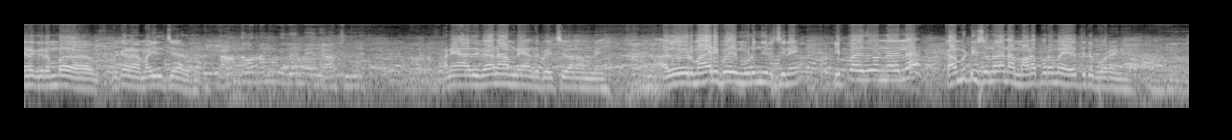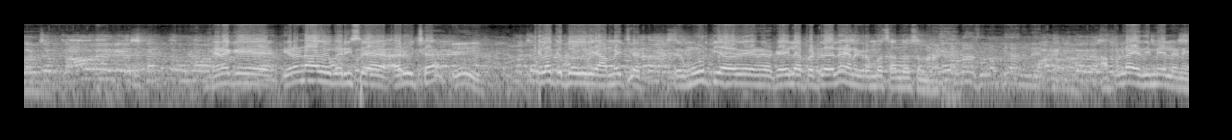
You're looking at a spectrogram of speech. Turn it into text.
எனக்கு ரொம்ப மிக மகிழ்ச்சியாக இருக்கும். அண்ணே அது வேணாம்னே அந்த பேச்சு வேணாம்னே அது ஒரு மாதிரி போய் முடிஞ்சிருச்சுனே இப்போ இது ஒன்றும் இல்லை கமிட்டி சொன்னதை நான் மனப்புறமாக ஏற்றுட்டு போகிறேனே எனக்கு இரண்டாவது பரிசை அறிவித்த கிழக்கு தொகுதி அமைச்சர் திரு மூர்த்தி அவங்க எனக்கு கையில் பெற்றதில் எனக்கு ரொம்ப சந்தோஷம்? அப்படிலாம் எதுவுமே இல்லைண்ணே.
